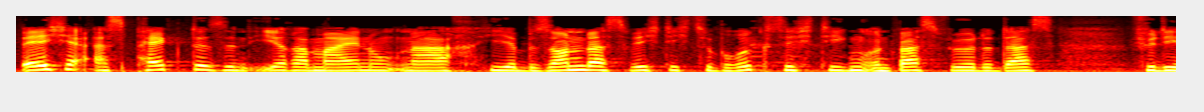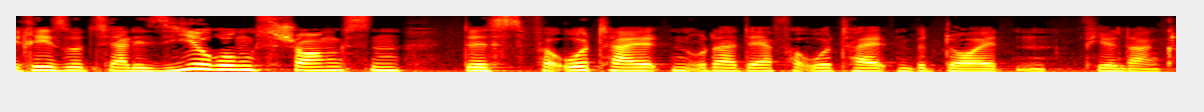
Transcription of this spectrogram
Welche Aspekte sind Ihrer Meinung nach hier besonders wichtig zu berücksichtigen und was würde das für die Resozialisierungschancen des Verurteilten oder der Verurteilten bedeuten? Vielen Dank.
